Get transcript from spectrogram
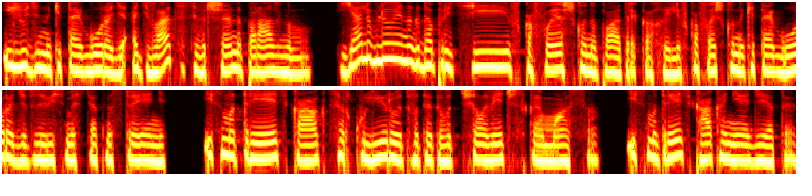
и люди на Китай-городе одеваются совершенно по-разному. Я люблю иногда прийти в кафешку на Патриках или в кафешку на Китай-городе, в зависимости от настроения, и смотреть, как циркулирует вот эта вот человеческая масса, и смотреть, как они одеты.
